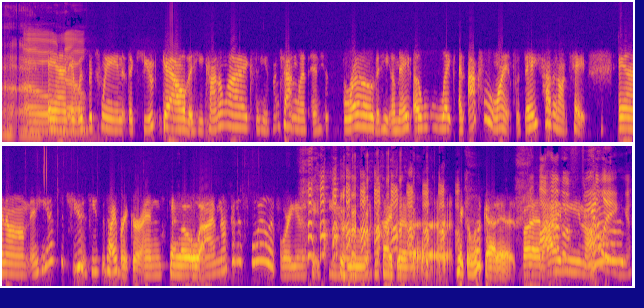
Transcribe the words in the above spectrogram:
Uh-oh. Oh, and no. it was between the cute gal that he kind of likes and he's been chatting with and his bro that he made a like an actual alliance with. They have it on tape, and um and he has to choose. He's the tiebreaker, and so I'm not going to spoil it for you in case you decide to take a look at it. But I I, have mean, a feeling.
